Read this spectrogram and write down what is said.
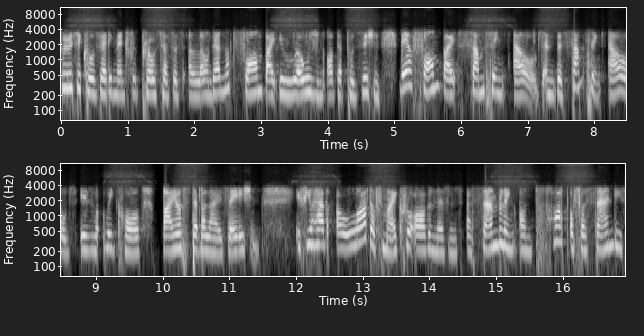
physical sedimentary processes alone. They're not formed by erosion or deposition. They are formed by something else. And the something else is what we call biostabilization. If you have a lot of microorganisms assembling on top of a sandy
